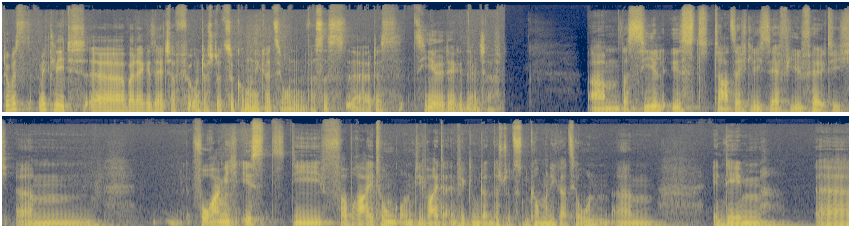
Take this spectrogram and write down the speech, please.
Du bist Mitglied äh, bei der Gesellschaft für unterstützte Kommunikation. Was ist äh, das Ziel der Gesellschaft? Ähm, das Ziel ist tatsächlich sehr vielfältig. Ähm, vorrangig ist die Verbreitung und die Weiterentwicklung der unterstützten Kommunikation, ähm, indem äh,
